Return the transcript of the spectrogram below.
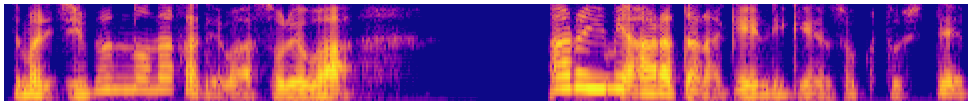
つまり自分の中では、それは、ある意味新たな原理原則として、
